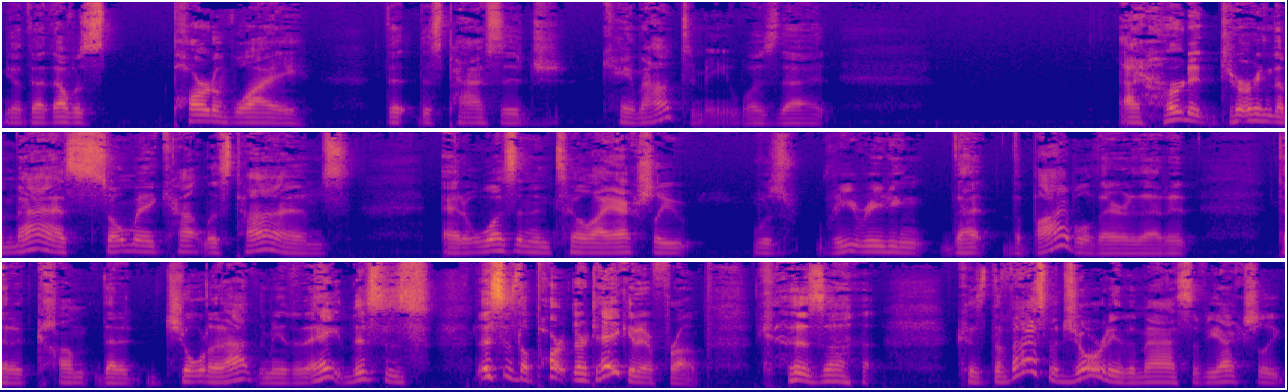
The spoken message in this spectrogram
you know, that, that was part of why that this passage came out to me was that I heard it during the mass so many countless times, and it wasn't until I actually was rereading that the Bible there that it that it come that it jolted out to me that hey this is this is the part they're taking it from. Because because uh, the vast majority of the mass if you actually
